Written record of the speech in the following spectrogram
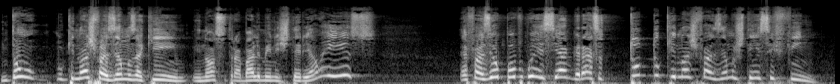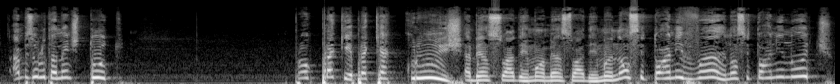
Então, o que nós fazemos aqui em nosso trabalho ministerial é isso. É fazer o povo conhecer a graça tudo que nós fazemos tem esse fim. Absolutamente tudo. Para quê? Para que a cruz, abençoado irmão, abençoada irmã, não se torne vã, não se torne inútil.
